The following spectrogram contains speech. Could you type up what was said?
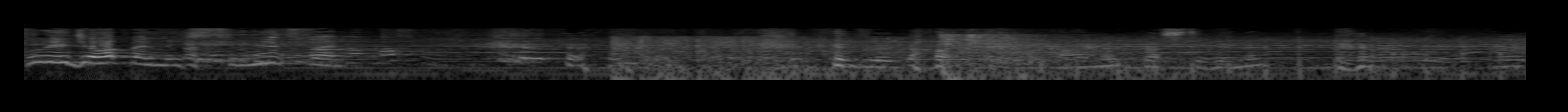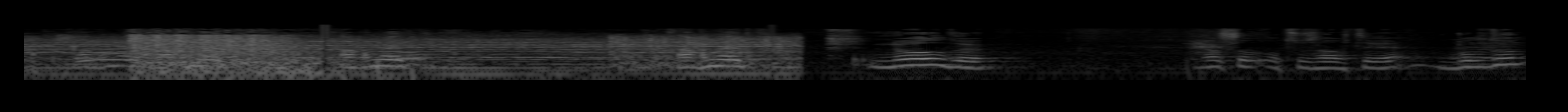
Soruya cevap vermek istiyorum lütfen. Yok Ah- Ahmet bastı beni. Ahmet, Ahmet, Ahmet, Ahmet. Ne oldu? Nasıl 36'ya buldun?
